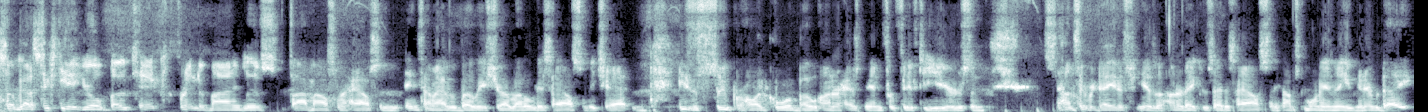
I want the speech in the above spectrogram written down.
so I've got a 68 year old bow tech friend of mine who lives five miles from our house, and anytime I have a bow issue, I run over to his house and we chat. And he's a super hardcore bow hunter, has been for 50 years, and hunts every day. He has 100 acres at his house, and he hunts morning and evening every day.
